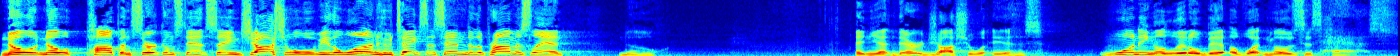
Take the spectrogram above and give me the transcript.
no, no pomp and circumstance saying Joshua will be the one who takes us into the promised land. No. And yet, there Joshua is wanting a little bit of what Moses has.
